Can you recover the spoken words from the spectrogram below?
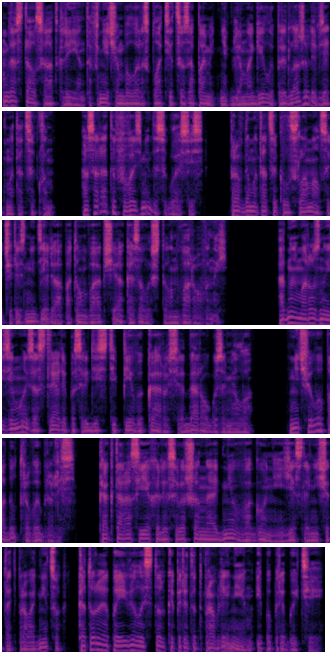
Достался от клиентов, нечем было расплатиться за памятник для могилы, предложили взять мотоциклом. А Саратов возьми да согласись. Правда, мотоцикл сломался через неделю, а потом вообще оказалось, что он ворованный. Одной морозной зимой застряли посреди степи в Икарусе, дорогу замело. Ничего, под утро выбрались. Как-то раз ехали совершенно одни в вагоне, если не считать проводницу, которая появилась только перед отправлением и по прибытии.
